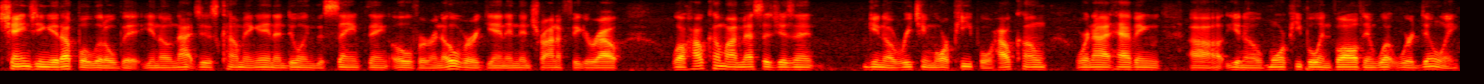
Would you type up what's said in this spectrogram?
changing it up a little bit you know not just coming in and doing the same thing over and over again and then trying to figure out well how come my message isn't you know reaching more people? How come we're not having uh you know more people involved in what we're doing?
